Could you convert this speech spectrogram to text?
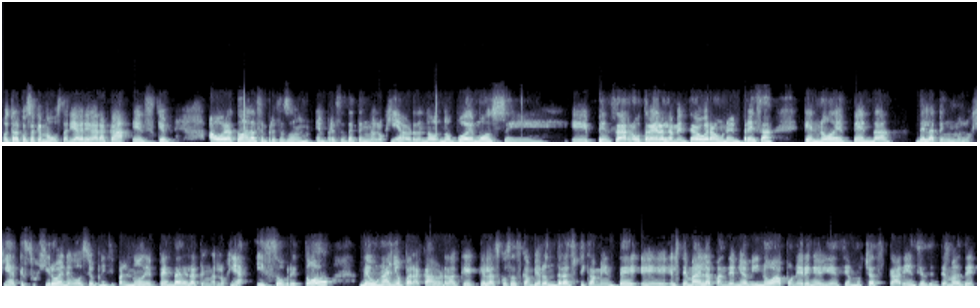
Otra cosa que me gustaría agregar acá es que ahora todas las empresas son empresas de tecnología, ¿verdad? No, no podemos eh, eh, pensar o traer a la mente ahora una empresa que no dependa de la tecnología, que su giro de negocio principal no dependa de la tecnología y sobre todo de un año para acá, ¿verdad? Que, las cosas cambiaron drásticamente. Eh, el tema de la pandemia vino a poner en evidencia muchas carencias en temas de,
